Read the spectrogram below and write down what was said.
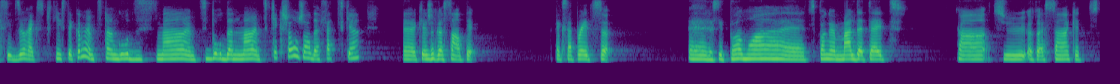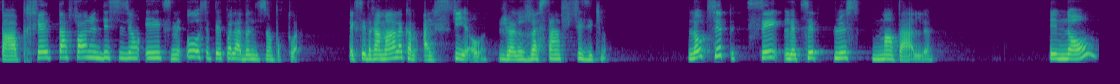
c'est dur à expliquer, c'était comme un petit engourdissement, un petit bourdonnement, un petit quelque chose genre de fatigant euh, que je ressentais. Fait que ça peut être ça. Euh, je sais pas, moi, euh, tu pognes un mal de tête quand tu ressens que tu t'apprêtes à faire une décision X, mais oh, c'est peut-être pas la bonne décision pour toi. Fait que c'est vraiment là comme I feel, je le ressens physiquement. L'autre type, c'est le type plus mental. Et non,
